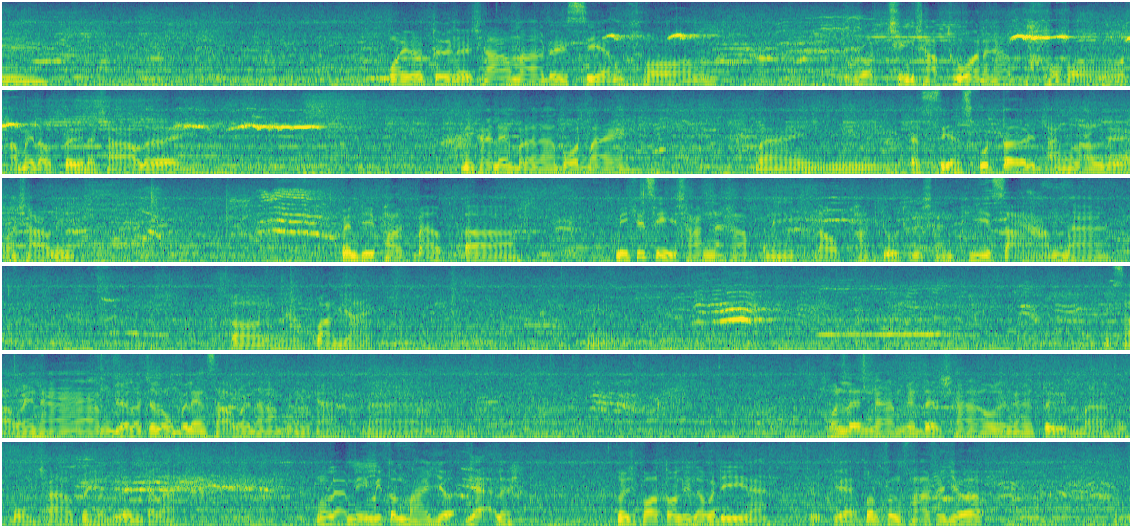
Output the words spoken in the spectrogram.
วันนี้เราตื่นแต่เช้ามาด้วยเสียงของรถชิงฉับทัวร์นะครับ โอ้โหทำให้เราตื่นแต่เช้าเลย มีใครเล่นบานาน่าโบ๊ทไหม ไม่มีแต่เสียงสกูตเตอร์นี่ดังลั่นเลยเมื่อเช้านี้ เป็นที่พักแบบมีแค่ 4 ชั้นนะครับ อันนี้เราพักอยู่ที่ชั้นที่ 3 นะ ก็โรงแรมกว้างใหญ่ มีสระว่ายน้ำเดี๋ยวเราจะลงไปเล่นสระว่ายน้ำอันนี้กันนะคนเล่นน้ำกันแต่เช้าเลยนะ ตื่นมาหกโมงเช้าก็เห็นเล่นกันละโรงแรมนี้มีต้นไม้เยอะแยะเลย โดยเฉพาะต้นลีลาวดีนะเยอะแยะต้นเฟื่องฟ้าก็เยอะ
